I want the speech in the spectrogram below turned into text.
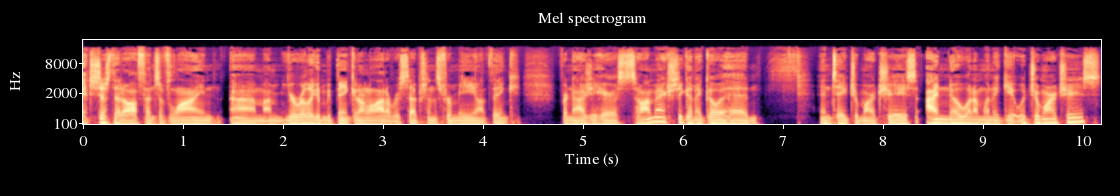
It's just that offensive line. Um, you're really going to be banking on a lot of receptions for me. I think for Najee Harris. So I'm actually going to go ahead and take Ja'Marr Chase. I know what I'm going to get with Ja'Marr Chase.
